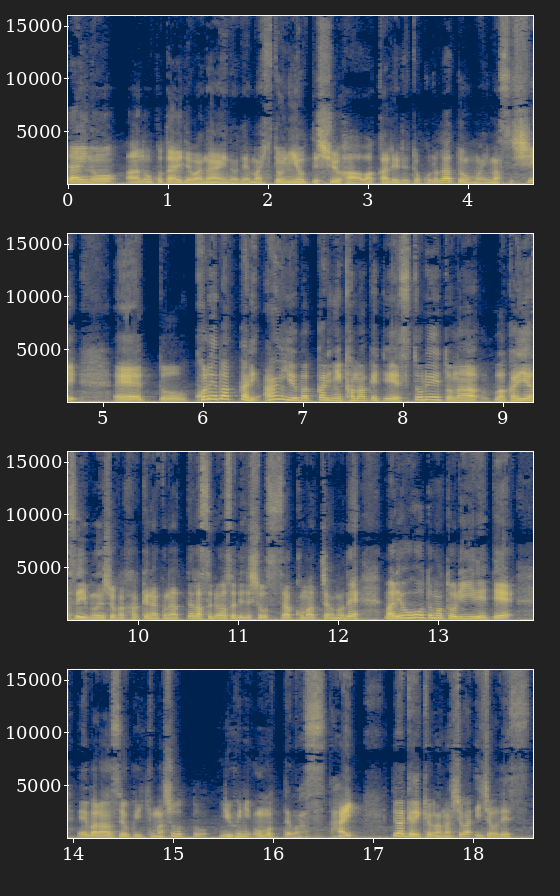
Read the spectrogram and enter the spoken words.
対のあの答えではないので、まあ、人によって宗派は分かれるところだと思いますし、えー、っと、こればっかり、暗喩ばっかりにかまけて、ストレートな分かりやすい文章が書けなくなったら、それはそれで小説は困っちゃうので、まあ、両方とも取り入れて、え、バランスよくいきましょうというふうに思ってます。はい。というわけで今日の話は以上です。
